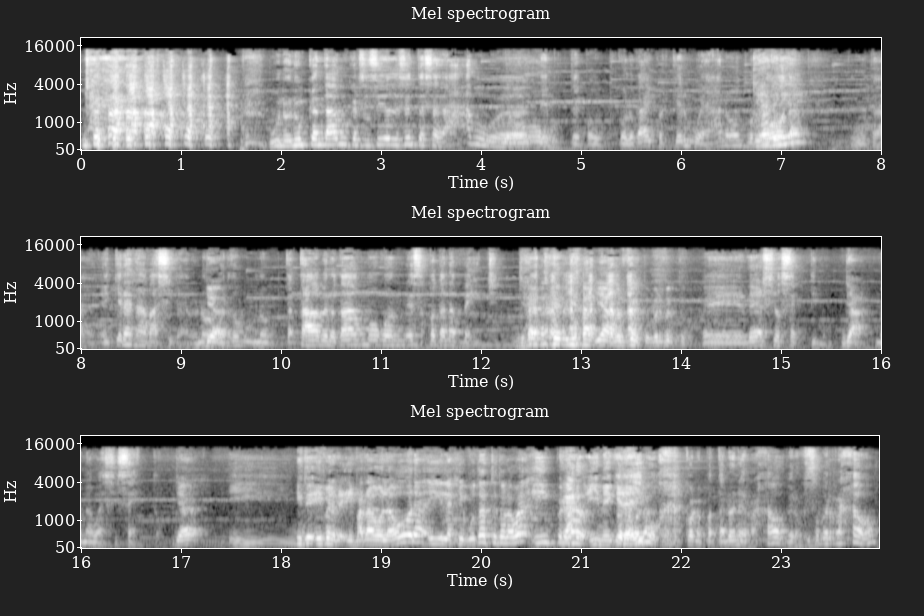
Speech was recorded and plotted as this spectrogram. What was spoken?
Uno nunca andaba con calzoncillos decentes a esa edad. Te, te colocabais cualquier weá, ¿no? Por ¿Qué edad rota. Puta, es que era la básica, no, me acuerdo. no, estaba, pero estaba como con esas cotanas beige. Ya, ya, ya, perfecto, perfecto. Eh, debe haber sido séptimo. Ya. Una weá así, sexto. Ya. Y. Y, te, y, espérate, y patada voladora y la ejecutaste toda la weá y... pero- claro, y me quedé ahí con los pantalones rajados, pero súper rajados.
